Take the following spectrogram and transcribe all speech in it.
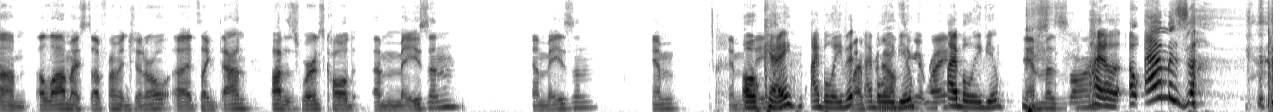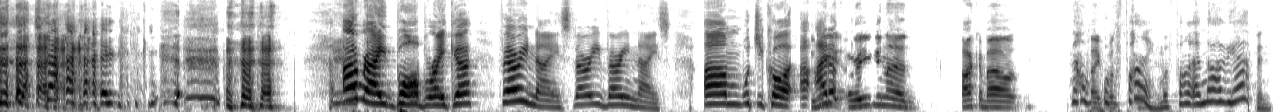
Um, a lot of my stuff from in general. Uh, it's like down off this word. It's called Amazon. Amazon. Am. Amazon? Okay, I believe it. I I believe you. it right? I believe you. Amazon. I don't. Oh, Amazon. All right, ball breaker. Very nice. Very very nice. Um, what you call it? I, I don't. Are you gonna talk about? No, like, we're fine. We're fine. I know how they happen.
